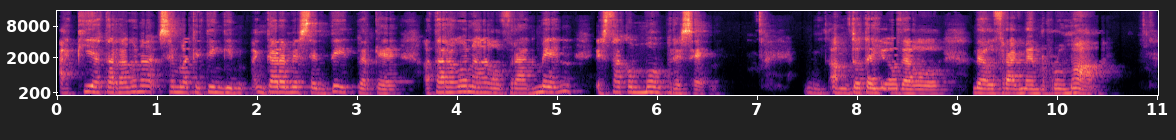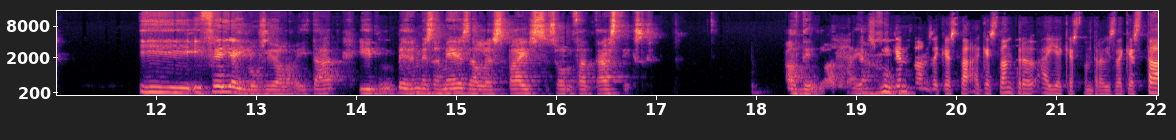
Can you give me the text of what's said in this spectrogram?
aquí a Tarragona sembla que tinguin encara més sentit perquè a Tarragona el fragment està com molt present amb tot allò del, del fragment romà. I, I feia il·lusió, la veritat. I, a més a més, els espais són fantàstics el teu lado. Explica'ns, doncs, aquesta, aquesta, entre... Ai, aquesta entrevista, aquesta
